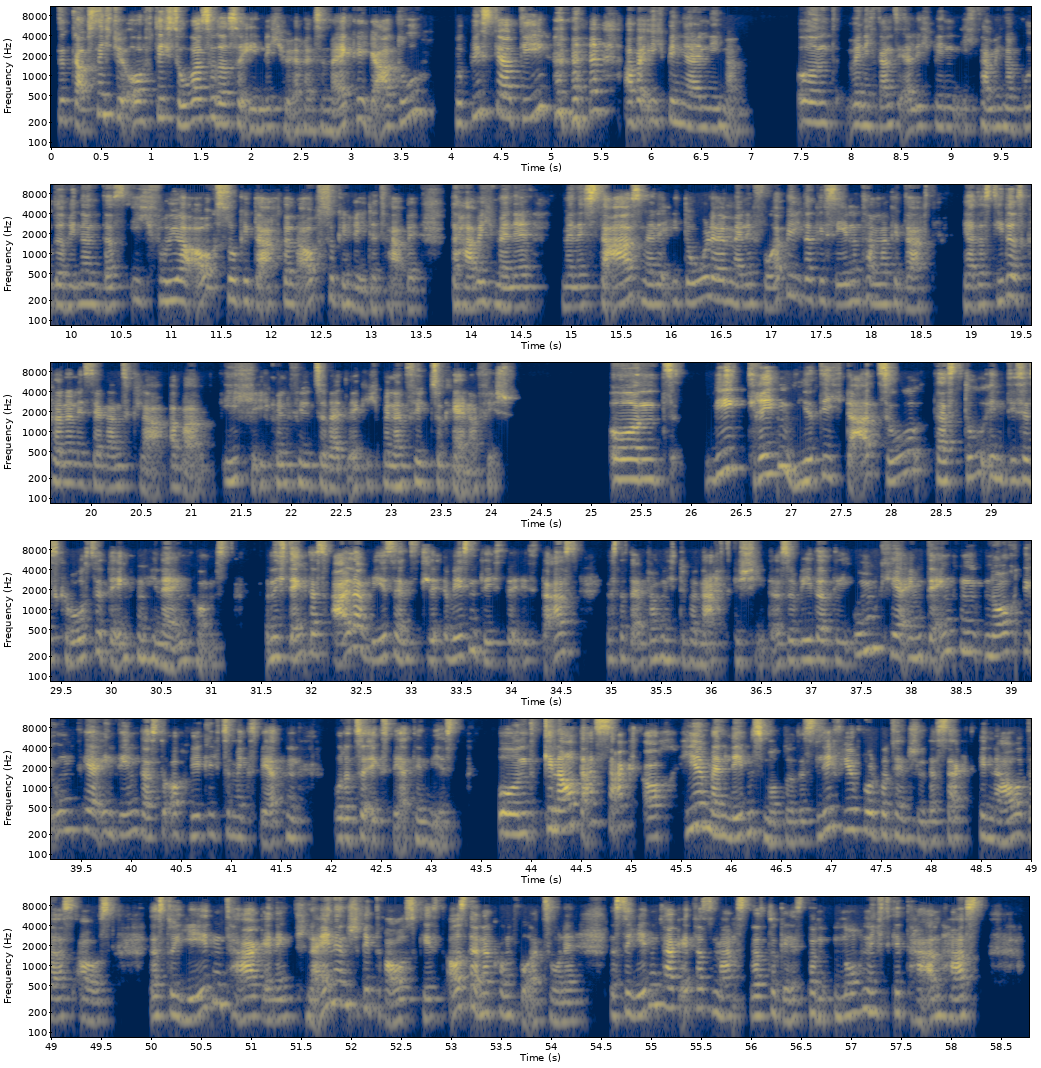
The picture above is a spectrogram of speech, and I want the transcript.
Du glaubst nicht, wie oft ich sowas oder so ähnlich höre. Also Maike, ja, du, du bist ja die, aber ich bin ja ein Niemand. Und wenn ich ganz ehrlich bin, ich kann mich noch gut erinnern, dass ich früher auch so gedacht und auch so geredet habe. Da habe ich meine, meine Stars, meine Idole, meine Vorbilder gesehen und habe mir gedacht, ja, dass die das können, ist ja ganz klar. Aber ich, ich bin viel zu weit weg. Ich bin ein viel zu kleiner Fisch. Und wie kriegen wir dich dazu, dass du in dieses große Denken hineinkommst? Und ich denke, das Allerwesentlichste ist das, dass das einfach nicht über Nacht geschieht. Also weder die Umkehr im Denken noch die Umkehr in dem, dass du auch wirklich zum Experten oder zur Expertin wirst. Und genau das sagt auch hier mein Lebensmotto, das Live Your Full Potential, das sagt genau das aus, dass du jeden Tag einen kleinen Schritt rausgehst aus deiner Komfortzone, dass du jeden Tag etwas machst, was du gestern noch nicht getan hast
